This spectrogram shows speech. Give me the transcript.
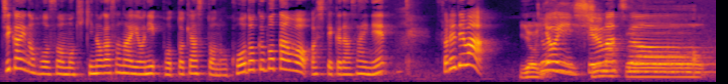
次回の放送も聞き逃さないように、ポッドキャストの購読ボタンを押してくださいね。それでは、良い週末を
